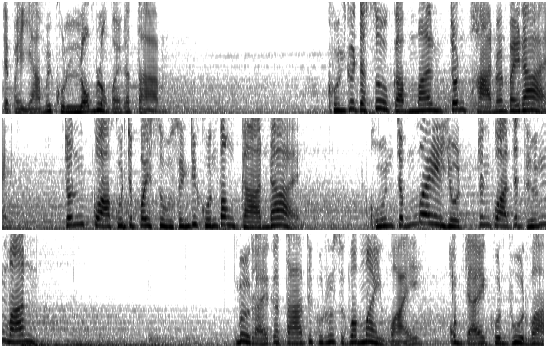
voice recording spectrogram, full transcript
จะพยายามให้คุณล้มลงไปก็ตาม คุณก็จะสู้กับมันจนผ่านมันไปได้ จนกว่าคุณจะไปสู่สิ่งที่คุณต้องการได้ คุณจะไม่หยุดจนกว่าจะถึงมัน เมื่อไหร่ก็ตามที่คุณรู้สึกว่าไม่ไหว ผมอยากให้คุณพูดว่า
